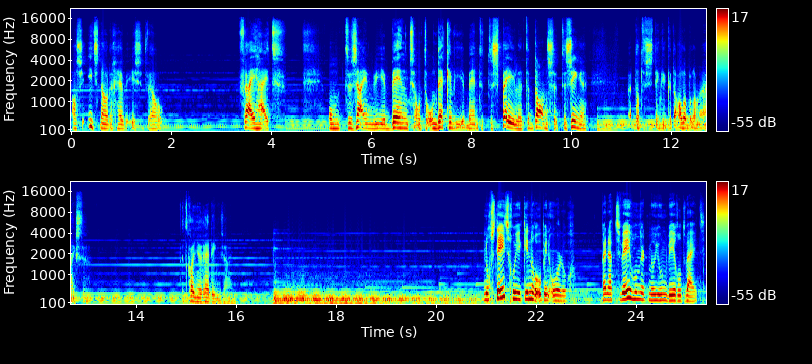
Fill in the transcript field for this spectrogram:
Als ze iets nodig hebben, is het wel vrijheid. Om te zijn wie je bent, om te ontdekken wie je bent, te spelen, te dansen, te zingen. Dat is denk ik het allerbelangrijkste. Het kan je redding zijn. Nog steeds groeien kinderen op in oorlog. Bijna 200 miljoen wereldwijd.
